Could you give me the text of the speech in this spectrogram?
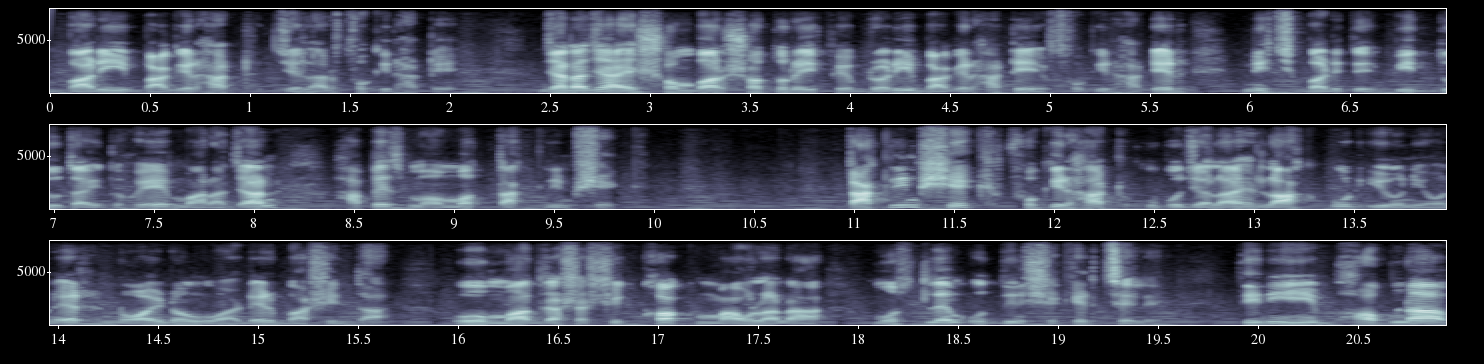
বাড়ি বাগেরহাট জেলার ফকিরহাটে। জানা যায়, সোমবার সতেরোই ফেব্রুয়ারি বাগেরহাটে ফকিরহাটের নিজ বাড়িতে বিদ্যুতায়িত হয়ে মারা যান হাফেজ মোহাম্মদ তাকরিম শেখ। তাকরিম শেখ ফকিরহাট উপজেলায় লাখপুর ইউনিয়নের নয় নং ওয়ার্ডের বাসিন্দা ও মাদ্রাসা শিক্ষক মাওলানা মুসলেম উদ্দিন শেখের ছেলে। তিনি ভবনা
